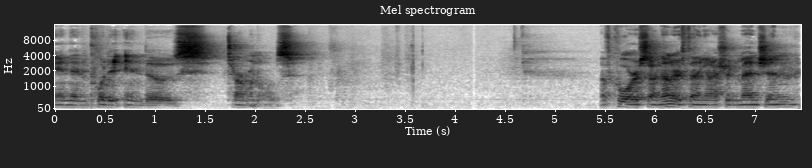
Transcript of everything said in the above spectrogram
and then put it in those terminals. Of course, another thing I should mention,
